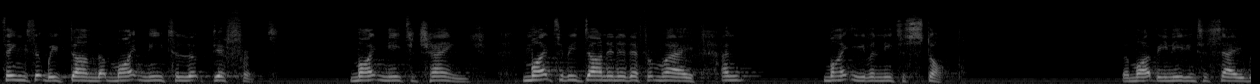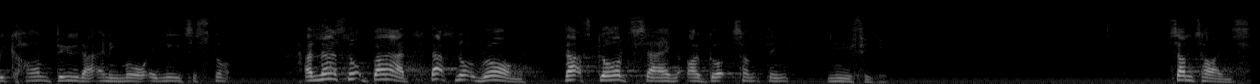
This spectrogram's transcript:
Things that we've done that might need to look different, might need to change, might to be done in a different way, and might even need to stop. There might be needing to say, we can't do that anymore, it needs to stop. And that's not bad. That's not wrong. That's God saying, I've got something new for you. Sometimes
